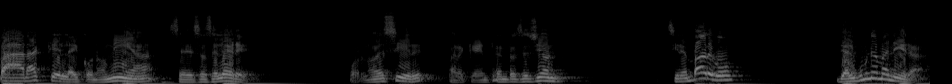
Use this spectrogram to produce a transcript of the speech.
para que la economía se desacelere, por no decir para que entre en recesión. Sin embargo, de alguna manera,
